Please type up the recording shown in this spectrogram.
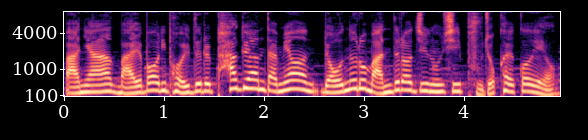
만약 말벌이 벌들을 파괴한다면 면으로 만들어진 옷이 부족할 거예요.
